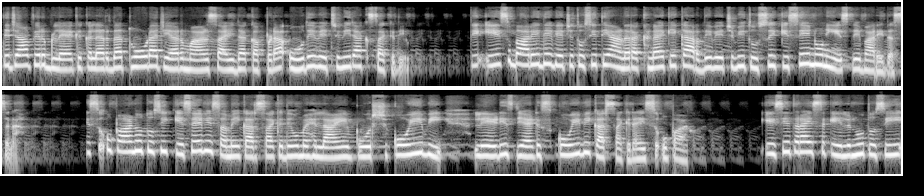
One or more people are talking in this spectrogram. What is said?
ਤੇ ਜਾਂ ਫਿਰ ਬਲੈਕ ਕਲਰ ਦਾ ਥੋੜਾ ਜਿਹਾ ਰੁਮਾਲ ਸਾਈਜ਼ ਦਾ ਕੱਪੜਾ ਉਹਦੇ ਵਿੱਚ ਵੀ ਰੱਖ ਸਕਦੇ ਹੋ। ਤੇ ਇਸ ਬਾਰੇ ਦੇ ਵਿੱਚ ਤੁਸੀਂ ਧਿਆਨ ਰੱਖਣਾ ਹੈ ਕਿ ਘਰ ਦੇ ਵਿੱਚ ਵੀ ਤੁਸੀਂ ਕਿਸੇ ਨੂੰ ਨਹੀਂ ਇਸ ਦੇ ਬਾਰੇ ਦੱਸਣਾ। ਇਸ ਉਪਾਅ ਨੂੰ ਤੁਸੀਂ ਕਿਸੇ ਵੀ ਸਮੇਂ ਕਰ ਸਕਦੇ ਹੋ ਮਹਿਲਾएं ਪੁਰਸ਼, ਕੋਈ ਵੀ ਲੇਡੀਜ਼ ਜੈਂਟਸ ਕੋਈ ਵੀ ਕਰ ਸਕਦਾ ਇਸ ਉਪਾਅ ਇਸੇ ਤਰ੍ਹਾਂ ਇਸ ਸਕੇਲ ਨੂੰ ਤੁਸੀਂ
